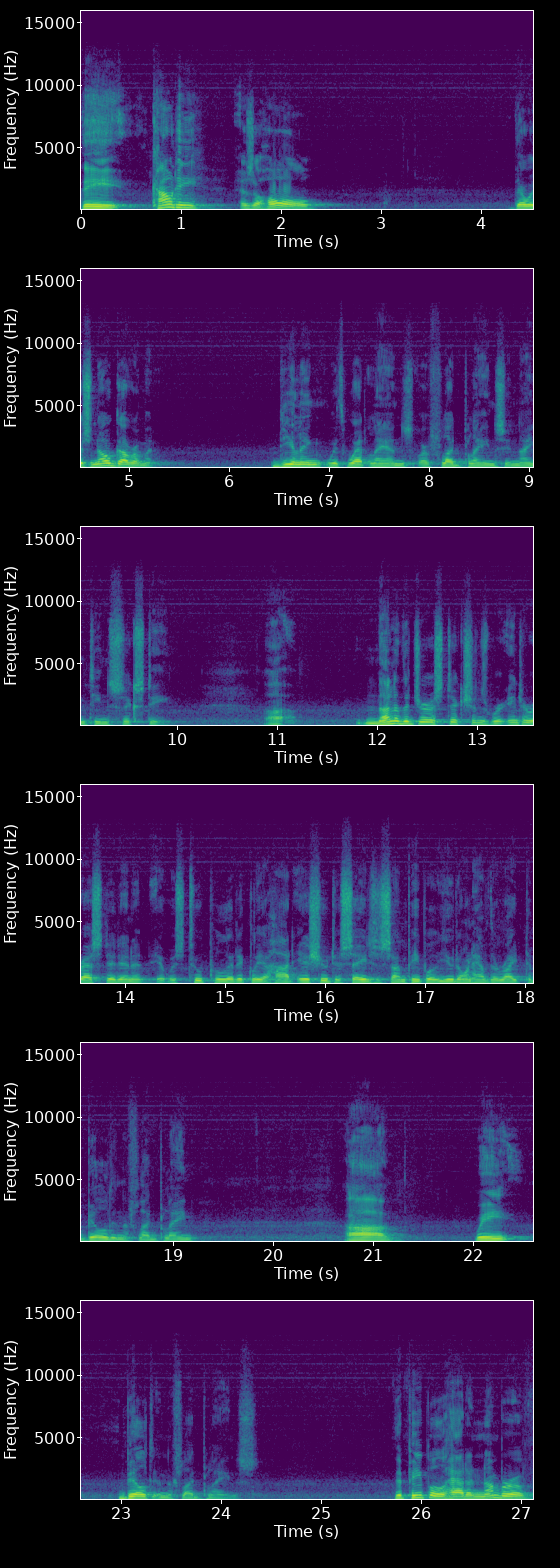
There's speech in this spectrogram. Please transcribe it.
The county as a whole, there was no government dealing with wetlands or floodplains in 1960. Uh, none of the jurisdictions were interested in it. It was too politically a hot issue to say to some people, you don't have the right to build in the floodplain. Uh, we built in the floodplains. The people had a number of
